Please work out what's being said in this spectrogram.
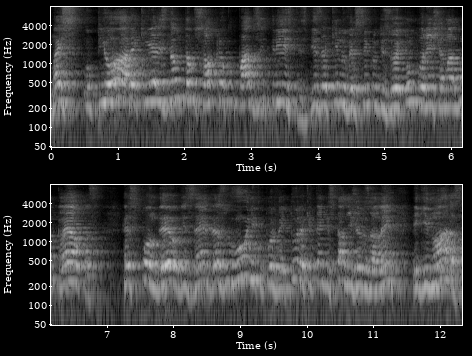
Mas o pior é que eles não estão só preocupados e tristes. Diz aqui no versículo 18: Um, porém, chamado Cleopas, respondeu, dizendo: És o único, porventura, que tem estado em Jerusalém, ignoras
